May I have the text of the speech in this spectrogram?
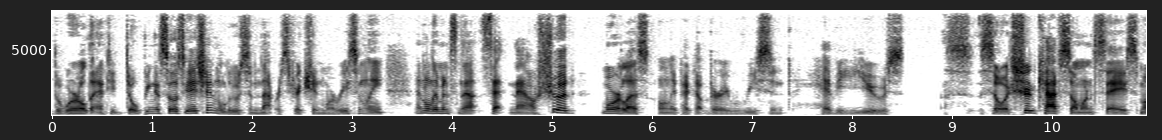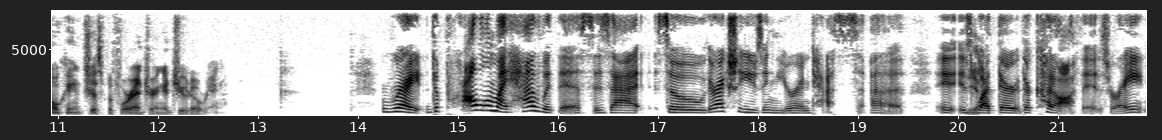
The World Anti Doping Association loosened that restriction more recently, and the limits now set now should, more or less, only pick up very recent heavy use. So it should catch someone, say, smoking just before entering a judo ring. Right. The problem I have with this is that so they're actually using urine tests. Uh, is Yeah. what their their cutoff is, right?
